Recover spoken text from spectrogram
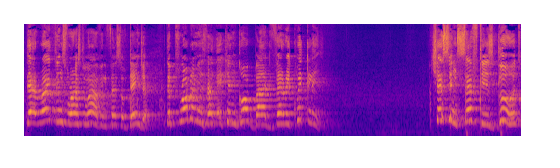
There are right things for us to have in face of danger. The problem is that they can go bad very quickly. Chasing safety is good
